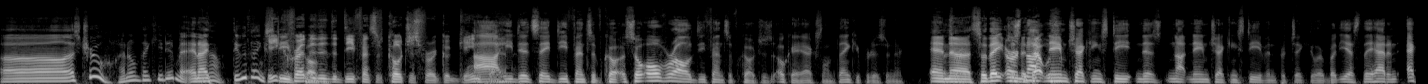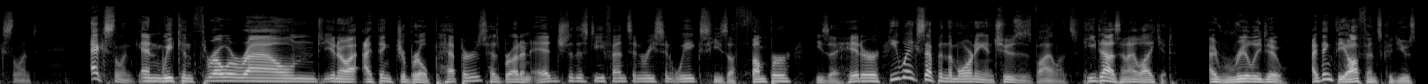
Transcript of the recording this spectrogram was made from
Uh, that's true. I don't think he did, man. And I No. do think He Steve credited called- the defensive coaches for a good game plan. Ah, he did say defensive coach. So overall, defensive coaches. Okay, excellent. Thank you, producer Nick. and uh, so they earned Just it. not was name checking Steve. Not name checking Steve in particular, but yes, they had an excellent, excellent game. and we can throw around, you know, I- I think Jabril Peppers has brought an edge to this defense in recent weeks. He's a thumper, he's a hitter. he wakes up in the morning and chooses violence. He does, and I like it. I really do. I think the offense could use.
